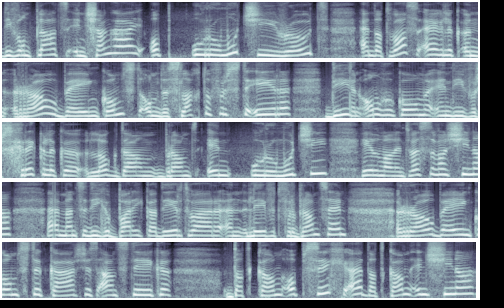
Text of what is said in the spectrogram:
die vond plaats in Shanghai op Urumqi Road. En dat was eigenlijk een rouwbijeenkomst om de slachtoffers te eren die zijn omgekomen in die verschrikkelijke lockdownbrand in Urumqi, helemaal in het westen van China. Hè, mensen die gebarricadeerd waren en levend verbrand zijn. Rouwbijeenkomsten, kaarsjes aansteken. Dat kan op zich, hè, dat kan in China.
